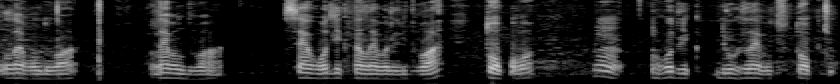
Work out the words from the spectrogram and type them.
левел 2. Левел 2. Все, Годлік на левелі 2. Топово. М, Годлік другий левел це топчик.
